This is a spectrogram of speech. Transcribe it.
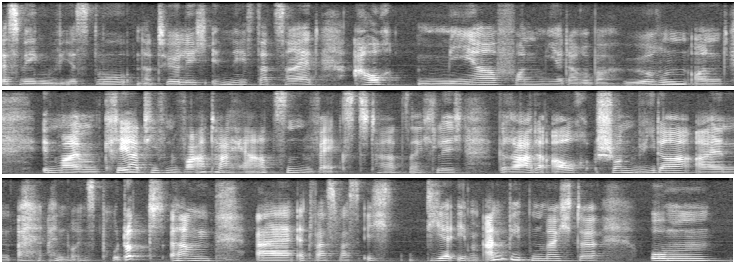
deswegen wirst du natürlich in nächster Zeit auch mehr von mir darüber hören. Und in meinem kreativen Vaterherzen wächst tatsächlich gerade auch schon wieder ein, ein neues Produkt, ähm, äh, etwas, was ich dir eben anbieten möchte, um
